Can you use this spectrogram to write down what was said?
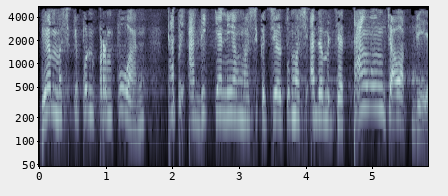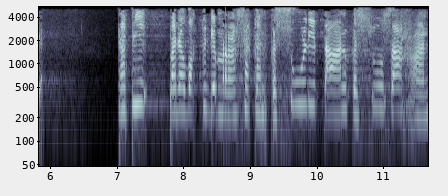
dia meskipun perempuan, tapi adiknya nih yang masih kecil tuh masih ada menjadi tanggung jawab dia. Tapi pada waktu dia merasakan kesulitan, kesusahan,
